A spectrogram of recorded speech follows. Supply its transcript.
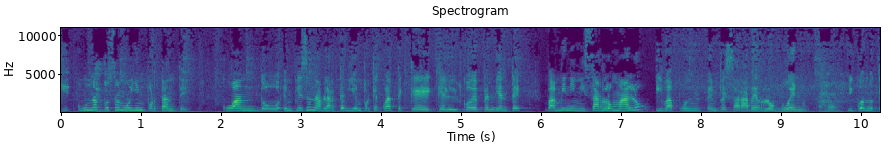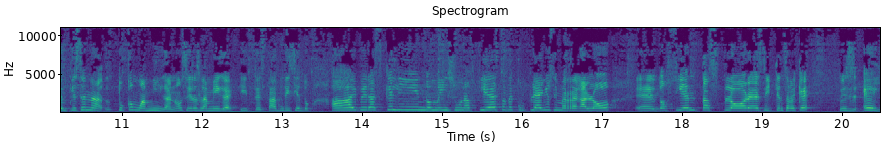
y una cosa muy importante, cuando empiecen a hablarte bien, porque acuérdate que, que el codependiente va a minimizar lo malo y va a pon- empezar a ver lo bueno. Ajá. Y cuando te empiecen a, tú como amiga, ¿no? Si eres la amiga y te están diciendo, ay, verás qué lindo, me hizo una fiesta de cumpleaños y me regaló eh, 200 flores y quién sabe qué. Tú dices, hey,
